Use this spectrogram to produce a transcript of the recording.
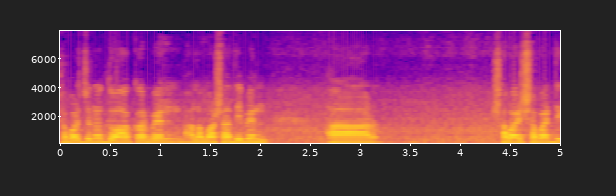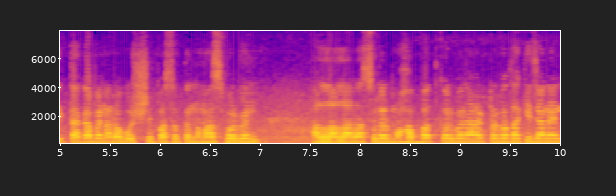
সবার জন্য দোয়া করবেন, ভালোবাসা দিবেন। আর সবাই সবার দিক তাকাবেন আর অবশ্যই পাঁচক্ত নামাজ পড়বেন। আল্লাহ আল্লাহ রাসুলের মহাব্বাত করবেন। আর একটা কথা কি জানেন?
